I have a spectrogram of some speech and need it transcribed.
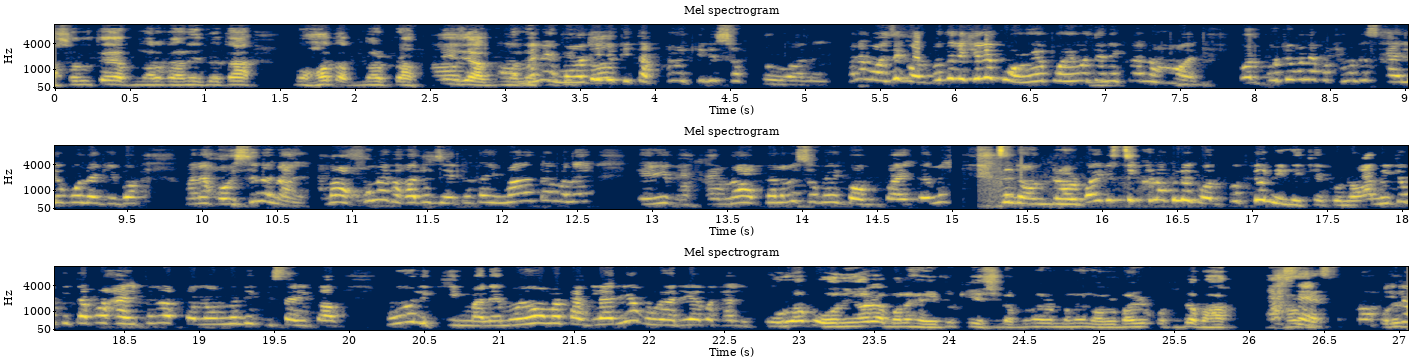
আচলতে আপোনাৰ কাৰণে এইটো এটা মহৎ আপোনাৰ প্ৰাপ্তি যে অ, আপোনাৰ মানে মই কিন্তু কিতাপখন কিন্তু চব পঢ়োৱা নাই। মানে মই যে গল্পটো লিখিলে পঢ়ুৱে পঢ়িব তেনেকুৱা নহয়। গল্পটো মানে চাই ল'ব লাগিব। মানে হৈছে নে নাই? আমাৰ অসমীয়া ভাষাটো যিহেতু এটা ইমান এটা মানে হেৰি ভাষা ন আপোনালোকে চবেই গম পায় কাৰণে যে নলবাৰী ডিষ্ট্ৰিক্টখনক লৈ গল্প কিয় নিলিখে কোনো? আমিতো কিতাপৰ সাহিত্যত কলম নদীক বিচাৰি পাওঁ। ময়ো লিখিম মানে ময়ো আমাৰ পাগলাদিয়া বুঢ়াদিয়াৰ কথা লিখিম। পূৰ্ব পোহনীয়াৰ মানে হেৰিটো কি আছিল? আপোনাৰ মানে নলবাৰীৰ কথিত ভাগ আছে আছে। কথিত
